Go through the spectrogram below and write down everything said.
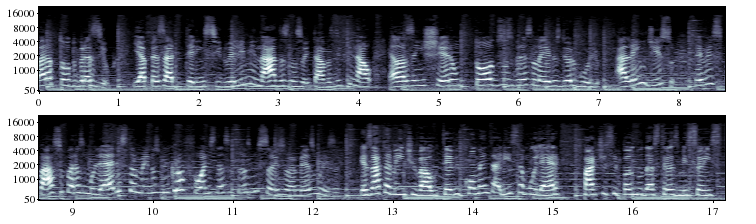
para todo o Brasil. E apesar de terem sido eliminadas nas oitavas de final, elas encheram todos os brasileiros de orgulho. Além disso, teve espaço para as mulheres também nos microfones dessas transmissões, não é mesmo, Isa? Exatamente, Val. Teve comentarista mulher participando das transmissões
